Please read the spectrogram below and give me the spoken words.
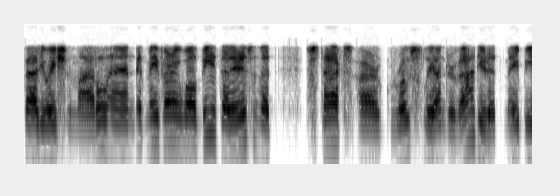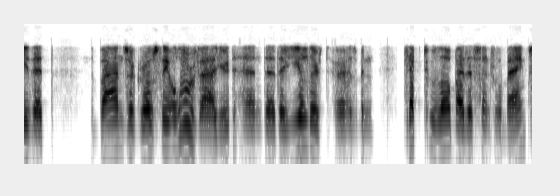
valuation model, and it may very well be that it isn't that stocks are grossly undervalued. It may be that the bonds are grossly overvalued, and uh, the yield are, has been kept too low by the central banks.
